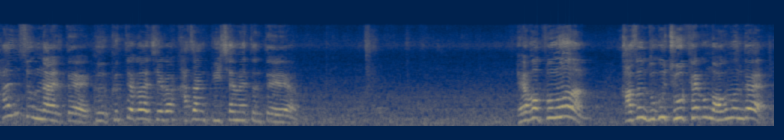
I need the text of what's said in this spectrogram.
한숨 날 때, 그, 그때가 제가 가장 비참했던 때예요. 배고프면 가서 누구 주 패고 먹으면 돼.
